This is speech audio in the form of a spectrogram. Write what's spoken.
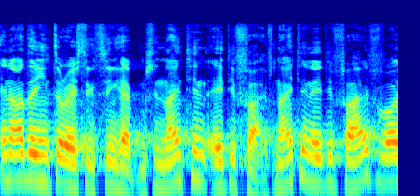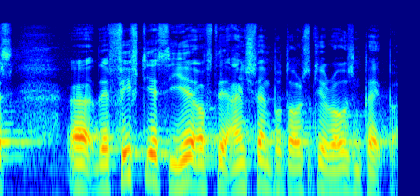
another interesting thing happens in 1985. 1985 was uh, the 50th year of the Einstein-Podolsky-Rosen paper.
